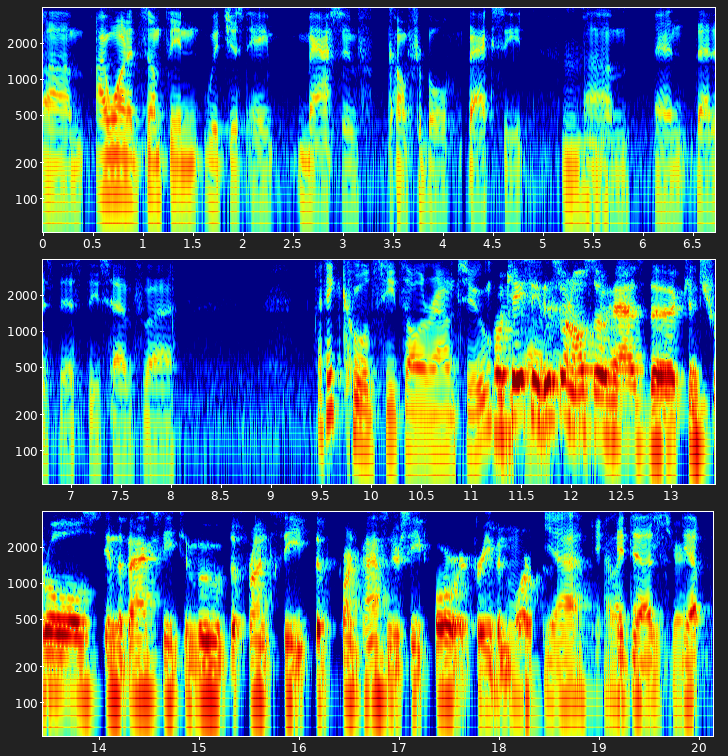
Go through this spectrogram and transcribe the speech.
um, I wanted something with just a massive, comfortable back seat um, and that is this. These have, uh, I think, cooled seats all around too. Well, K.C., Um, this one also has the controls in the back seat to move the front seat, the front passenger seat forward for even Mhm. more. Yeah, it, like it does. feature. Yep,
